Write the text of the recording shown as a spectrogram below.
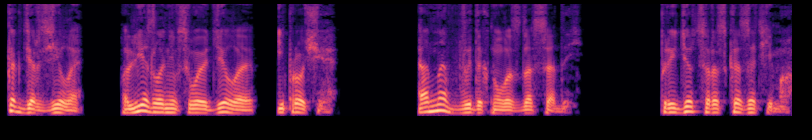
как дерзила, лезла не в свое дело и прочее. Она выдохнула с досадой. Придется рассказать ему.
